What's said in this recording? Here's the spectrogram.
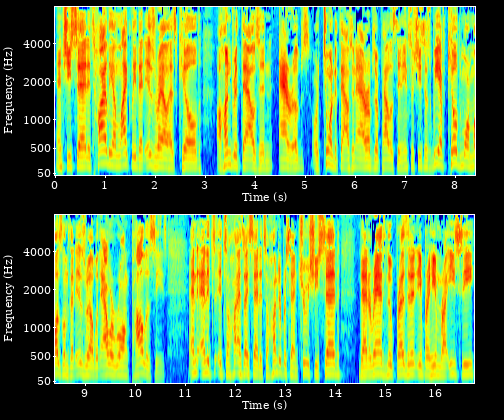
And she said it's highly unlikely that Israel has killed 100,000 Arabs or 200,000 Arabs or Palestinians. So she says we have killed more Muslims than Israel with our wrong policies. And, and it's, it's, as I said, it's 100% true. She said that Iran's new president, Ibrahim Raisi,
